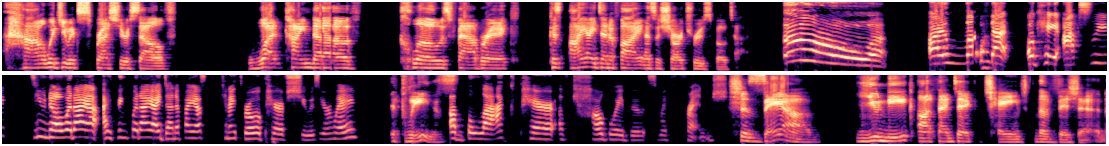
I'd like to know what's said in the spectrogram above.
how would you express yourself? What kind of clothes, fabric? Because I identify as a chartreuse bow tie. I love that. Okay, actually, do you know what I I think what I identify as? Can I throw a pair of shoes your way? Eh, please. A black pair of cowboy boots with fringe. Shazam! Unique, authentic, change the vision.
